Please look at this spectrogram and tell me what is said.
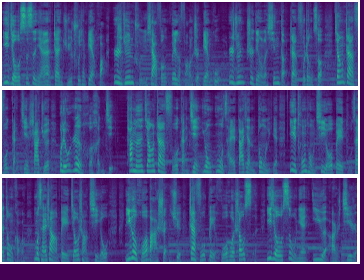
一九四四年，战局出现变化，日军处于下风。为了防止变故，日军制定了新的战俘政策，将战俘赶尽杀绝，不留任何痕迹。他们将战俘赶进用木材搭建的洞里，一桶桶汽油被堵在洞口，木材上被浇上汽油，一个火把甩去，战俘被活活烧死。一九四五年一月二十七日，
